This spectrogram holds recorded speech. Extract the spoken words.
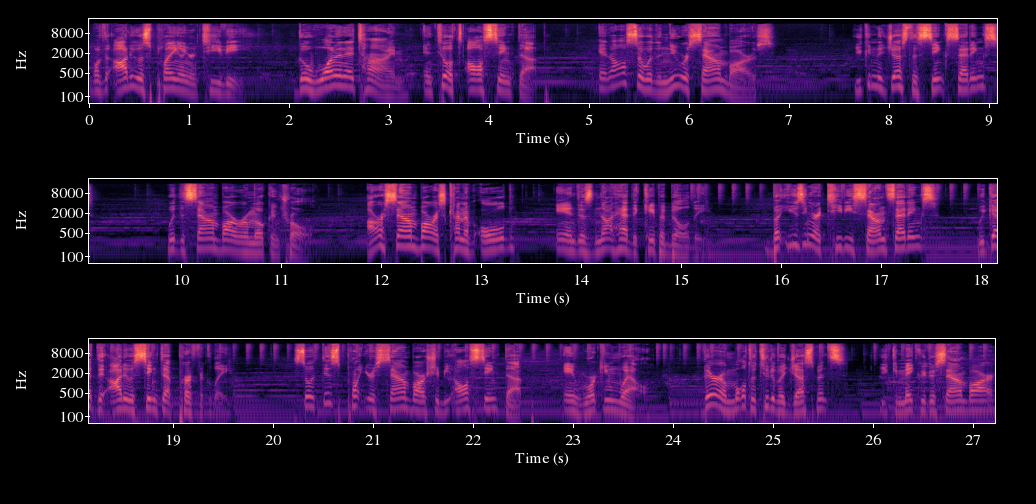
while the audio is playing on your TV. Go one at a time until it's all synced up. And also with the newer soundbars, you can adjust the sync settings with the soundbar remote control. Our soundbar is kind of old and does not have the capability. But using our TV sound settings, we got the audio synced up perfectly. So at this point your soundbar should be all synced up and working well. There are a multitude of adjustments you can make with your soundbar,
